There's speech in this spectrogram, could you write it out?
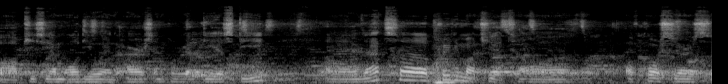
uh, PCM audio, and higher sample rate DSD. Uh, that's uh, pretty much it. Of course, there's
